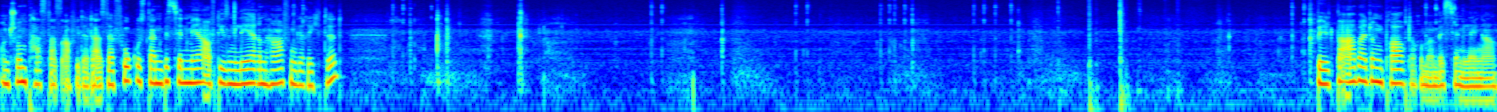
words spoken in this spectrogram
Und schon passt das auch wieder. Da ist der Fokus dann ein bisschen mehr auf diesen leeren Hafen gerichtet. Bildbearbeitung braucht auch immer ein bisschen länger.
